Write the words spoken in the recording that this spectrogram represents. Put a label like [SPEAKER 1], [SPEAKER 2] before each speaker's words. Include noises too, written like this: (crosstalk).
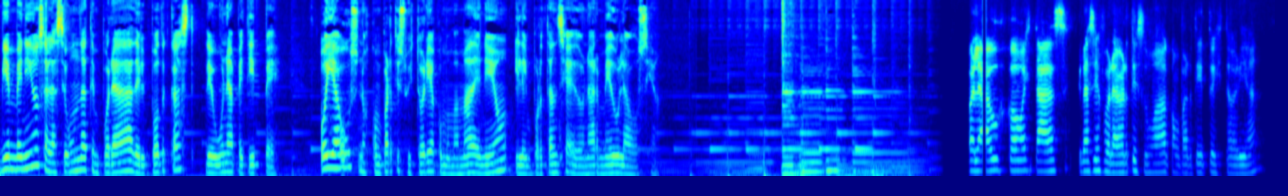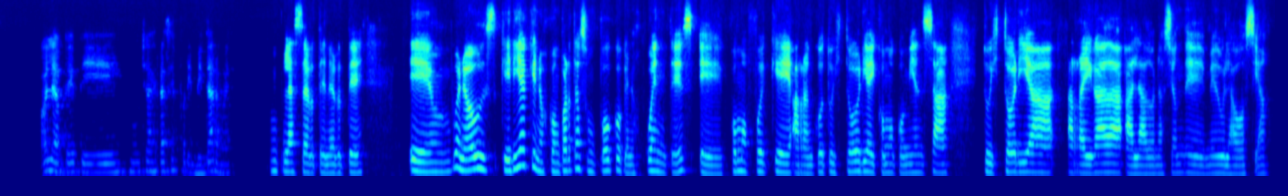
[SPEAKER 1] Bienvenidos a la segunda temporada del podcast de Una Petit P. Hoy Aus nos comparte su historia como mamá de Neo y la importancia de donar médula ósea. Hola Aus, ¿cómo estás? Gracias por haberte sumado a compartir tu historia.
[SPEAKER 2] Hola Pepi, muchas gracias por invitarme.
[SPEAKER 1] Un placer tenerte. Eh, bueno, quería que nos compartas un poco, que nos cuentes eh, cómo fue que arrancó tu historia y cómo comienza tu historia arraigada a la donación de médula ósea.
